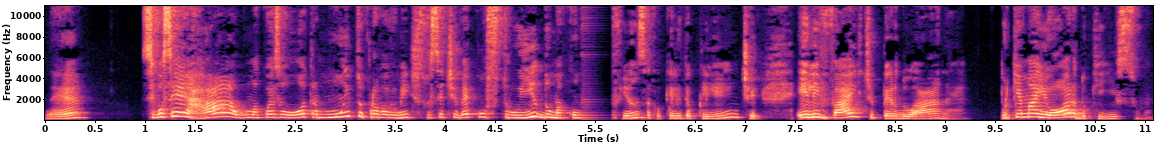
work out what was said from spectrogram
né? Se você errar alguma coisa ou outra, muito provavelmente, se você tiver construído uma confiança com aquele teu cliente, ele vai te perdoar, né? Porque é maior do que isso, né?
